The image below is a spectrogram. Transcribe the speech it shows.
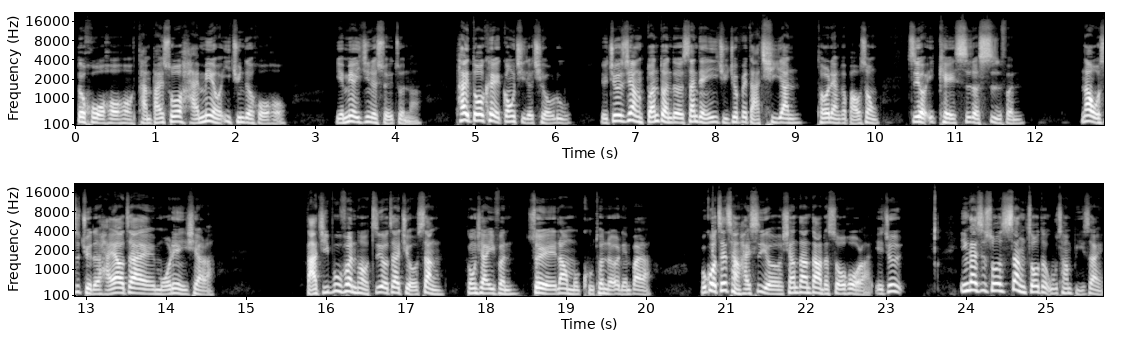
的火候哈，坦白说还没有一军的火候，也没有一军的水准啊。太多可以攻击的球路，也就是这样，短短的三点一局就被打七安，投了两个保送，只有一 K 失了四分。那我是觉得还要再磨练一下啦。打击部分哈，只有在九上攻下一分，所以让我们苦吞了二连败了。不过这场还是有相当大的收获啦，也就应该是说上周的五场比赛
